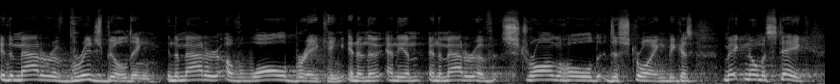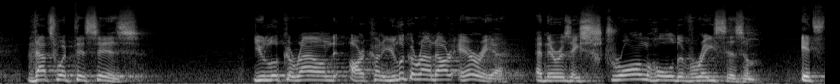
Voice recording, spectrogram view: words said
in the matter of bridge building, in the matter of wall breaking, and in the, and the, in the matter of stronghold destroying? Because make no mistake, that's what this is. You look around our country, you look around our area, and there is a stronghold of racism. It's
